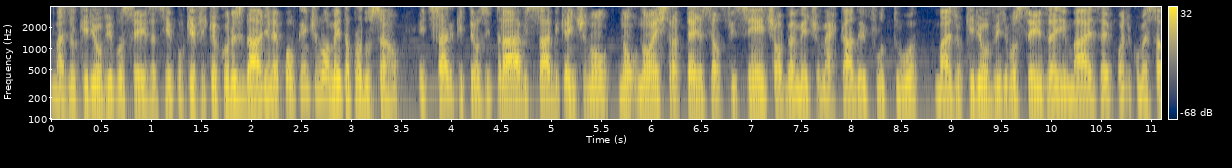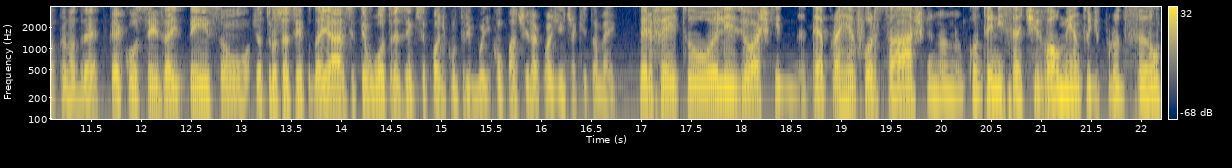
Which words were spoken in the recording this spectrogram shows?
Mas eu queria ouvir vocês, assim, porque fica curiosidade, né? Por que a gente não aumenta a produção? A gente sabe que tem os entraves, sabe que a gente não, não, não é estratégia ser autossuficiente, obviamente o mercado ele flutua, mas eu queria ouvir de vocês aí mais, aí pode começar pelo André. O que é que vocês aí pensam? Já trouxe o exemplo da Yara, se tem um outro exemplo, você pode contribuir e compartilhar com a gente aqui também. Perfeito, Elise. Eu acho que até para reforçar, acho que no, quanto à iniciativa aumento de produção,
